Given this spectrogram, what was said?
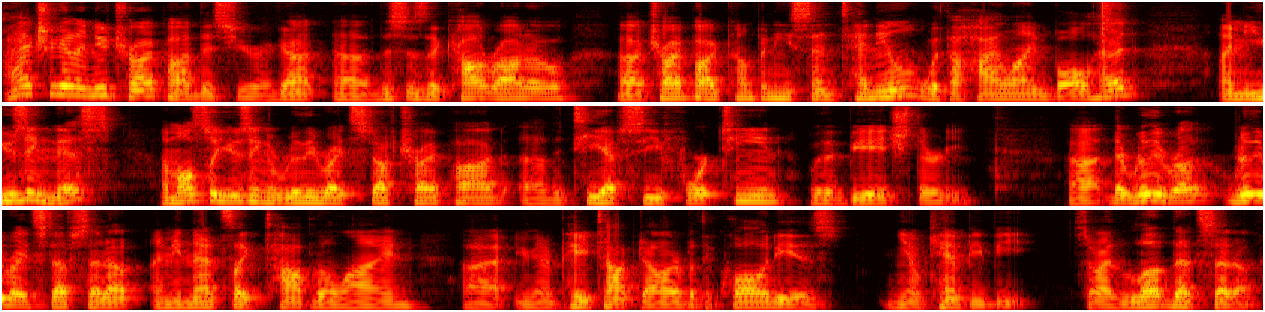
I actually got a new tripod this year. I got, uh, this is the Colorado uh, tripod company Centennial with a Highline ball head. I'm using this. I'm also using a Really Right Stuff tripod, uh, the TFC 14 with a BH30. Uh, the really really right stuff setup. I mean, that's like top of the line. Uh, you're gonna pay top dollar, but the quality is you know can't be beat. So I love that setup.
